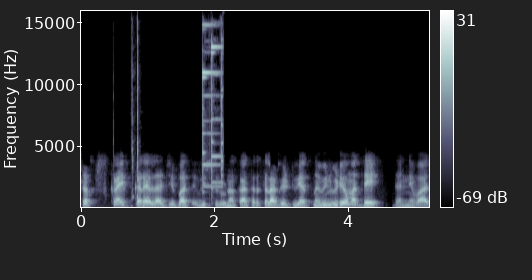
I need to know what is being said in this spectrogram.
सबस्क्राईब करायला अजिबात विसरू नका. तर चला भेटूयात नवीन व्हिडिओमध्ये धन्यवाद.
